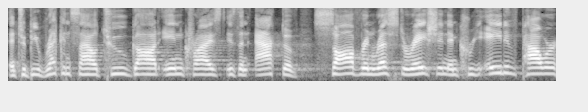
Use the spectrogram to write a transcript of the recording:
And to be reconciled to God in Christ is an act of sovereign restoration and creative power.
